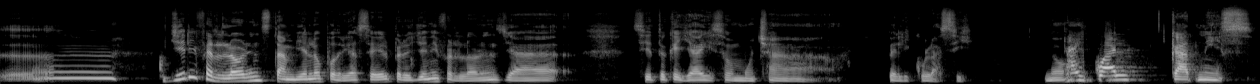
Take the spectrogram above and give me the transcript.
Ah, Jennifer Lawrence también lo podría hacer, pero Jennifer Lawrence ya siento que ya hizo mucha película así, ¿no? Ay, ¿cuál? Katniss.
